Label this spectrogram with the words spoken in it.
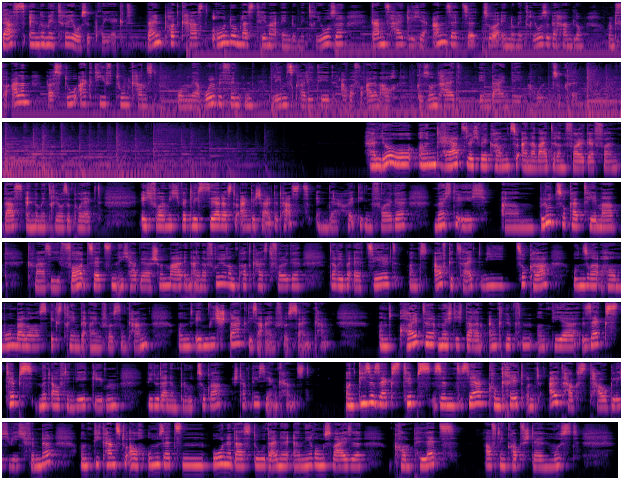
Das Endometriose-Projekt. Dein Podcast rund um das Thema Endometriose, ganzheitliche Ansätze zur Endometriosebehandlung und vor allem, was du aktiv tun kannst, um mehr Wohlbefinden, Lebensqualität, aber vor allem auch Gesundheit in dein Leben holen zu können. Hallo und herzlich willkommen zu einer weiteren Folge von Das Endometriose-Projekt. Ich freue mich wirklich sehr, dass du eingeschaltet hast. In der heutigen Folge möchte ich ähm, Blutzuckerthema quasi fortsetzen. Ich habe ja schon mal in einer früheren Podcast-Folge darüber erzählt und aufgezeigt, wie Zucker unsere Hormonbalance extrem beeinflussen kann und eben wie stark dieser Einfluss sein kann. Und heute möchte ich daran anknüpfen und dir sechs Tipps mit auf den Weg geben, wie du deinen Blutzucker stabilisieren kannst. Und diese sechs Tipps sind sehr konkret und alltagstauglich, wie ich finde, und die kannst du auch umsetzen, ohne dass du deine Ernährungsweise komplett auf den Kopf stellen musst.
